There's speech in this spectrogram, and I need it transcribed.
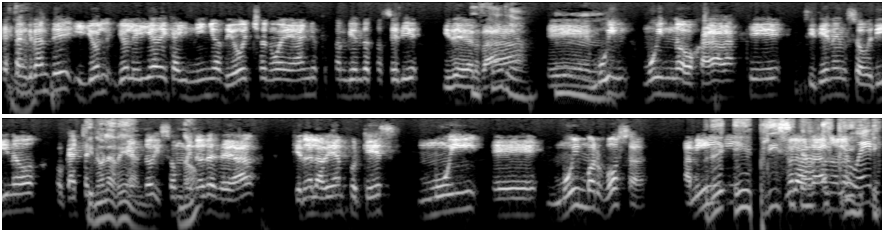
es tan grande y yo, yo leía de que hay niños de 8 o 9 años que están viendo esta serie y de ¿En verdad, eh, Mm. muy, muy no, ojalá que si tienen sobrinos o cachas Que no la vean, y son ¿no? menores de edad, que no la vean porque es muy, eh, muy morbosa. A mí, Pero es- explícita, yo la verdad es no Es la- cruel.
